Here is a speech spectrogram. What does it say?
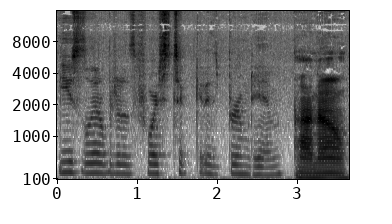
used a little bit of the force to get his broom to him. I know.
